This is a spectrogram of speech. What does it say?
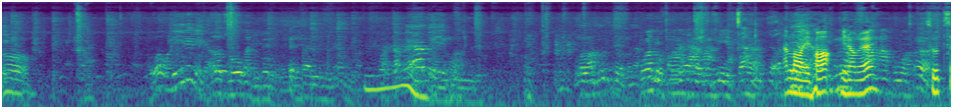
โอ้โอ้วันนี้นี่เนี่ยเราโชว์กันอยู่เลยทำแล้วตัวเอร่อยเหาะพี่น้องเอ้ยสุดแส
